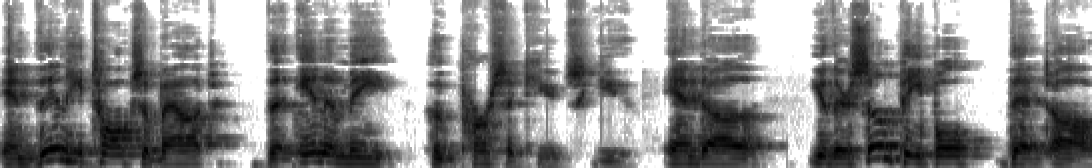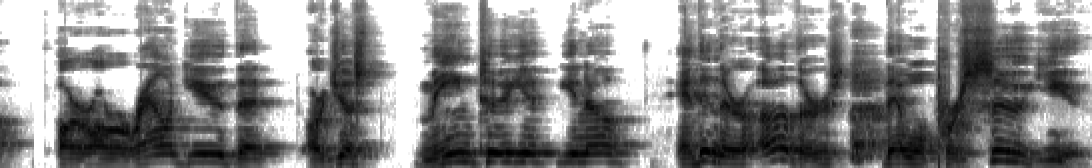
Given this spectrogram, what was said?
And then he talks about the enemy who persecutes you. And uh, you know, there's some people that uh, are, are around you that are just mean to you, you know. And then there are others that will pursue you.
